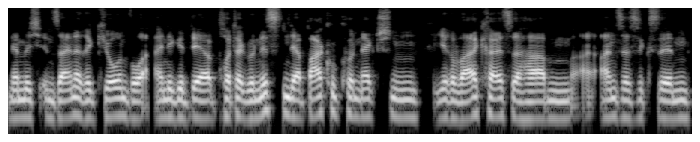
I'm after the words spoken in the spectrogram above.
nämlich in seiner Region, wo einige der Protagonisten der Baku Connection ihre Wahlkreise haben, ansässig sind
